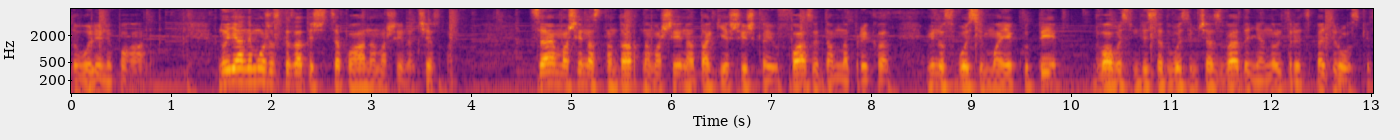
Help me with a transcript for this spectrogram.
доволі непогано. Ну я не можу сказати, що це погана машина, чесно. Це машина стандартна машина, так є шишкою фази, там, наприклад. Мінус 8 має кути, 2,88 час зведення, 0,35 розкид.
